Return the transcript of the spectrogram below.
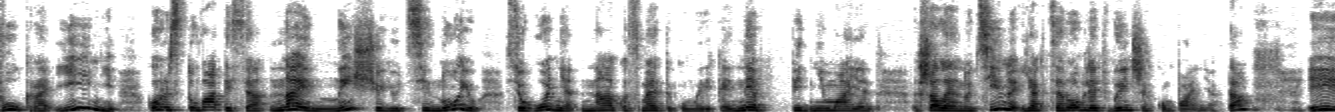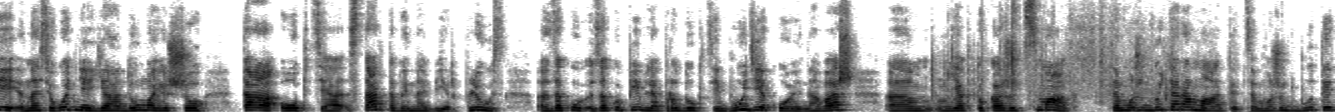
в Україні користуватися найнижчою ціною сьогодні на косметику Kay. Не піднімає шалену ціну, як це роблять в інших компаніях. Да? І на сьогодні я думаю, що та опція стартовий набір плюс е, закупівля продукції будь-якої на ваш, ем, як то кажуть, смак. Це можуть бути аромати, це можуть бути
